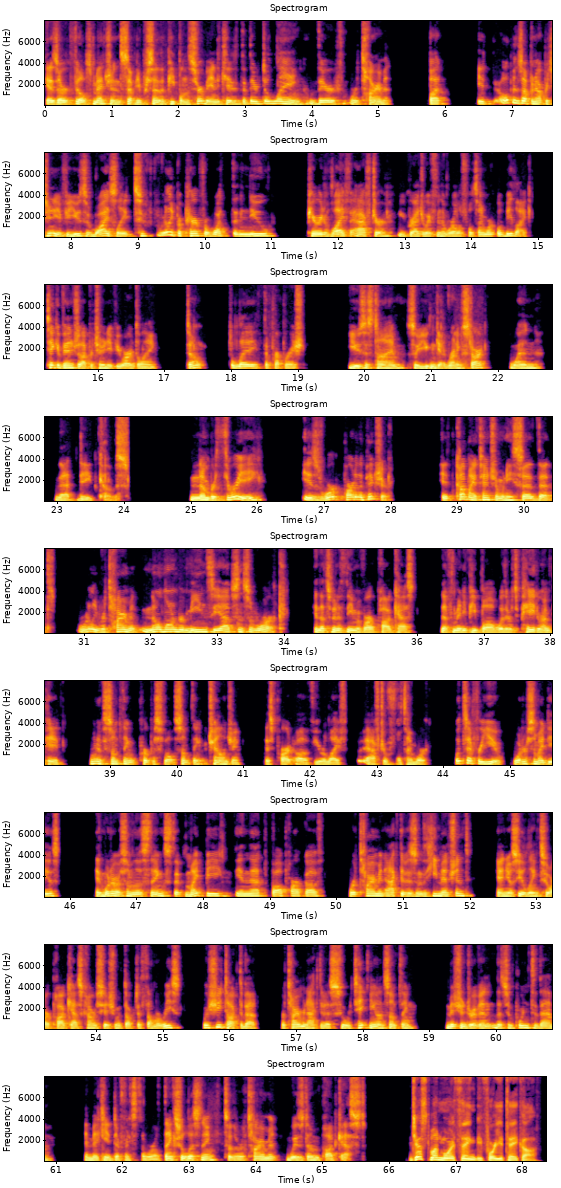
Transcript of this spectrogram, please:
As Eric Phillips mentioned, 70% of the people in the survey indicated that they're delaying their retirement. But it opens up an opportunity, if you use it wisely, to really prepare for what the new period of life after you graduate from the world of full time work will be like. Take advantage of the opportunity if you are delaying. Don't delay the preparation. Use this time so you can get a running start when that date comes. Number three is work part of the picture? It caught my attention when he said that really retirement no longer means the absence of work. And that's been a theme of our podcast that for many people, whether it's paid or unpaid, want to have something purposeful, something challenging as part of your life after full time work. What's that for you? What are some ideas? And what are some of those things that might be in that ballpark of retirement activism that he mentioned? And you'll see a link to our podcast conversation with Dr. Thelma Reese, where she talked about retirement activists who are taking on something mission driven that's important to them and making a difference in the world. Thanks for listening to the Retirement Wisdom Podcast. Just one more thing before you take off.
